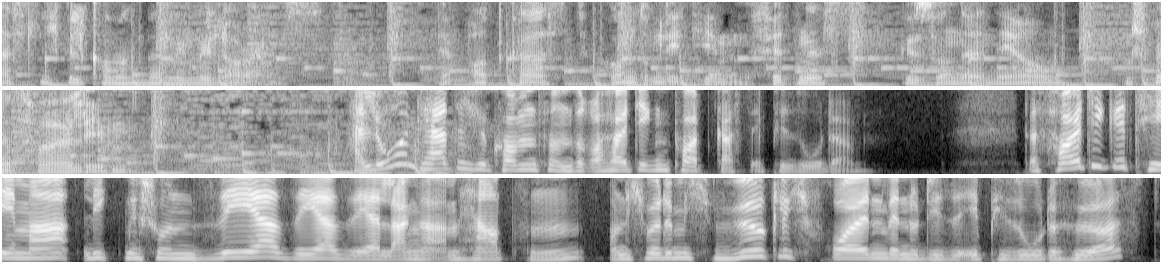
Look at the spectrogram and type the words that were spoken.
Herzlich willkommen bei Mimi Lawrence, der Podcast rund um die Themen Fitness, gesunde Ernährung und schmerzfreier Leben. Hallo und herzlich willkommen zu unserer heutigen Podcast-Episode. Das heutige Thema liegt mir schon sehr, sehr, sehr lange am Herzen und ich würde mich wirklich freuen, wenn du diese Episode hörst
